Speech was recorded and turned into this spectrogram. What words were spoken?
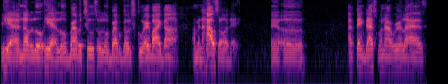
He had another little. He had a little brother too, so little brother go to school. Everybody gone. I'm in the house all day, and uh, I think that's when I realized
